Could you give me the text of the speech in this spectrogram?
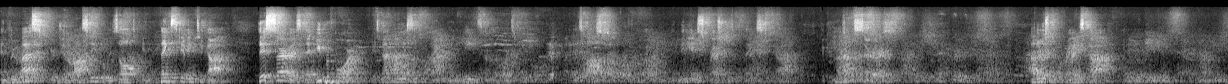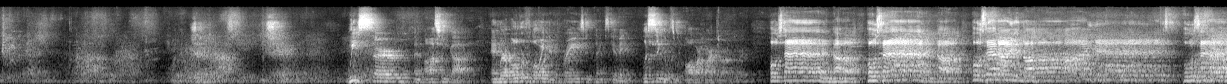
And through us, your generosity will result in thanksgiving to God. This service that you perform is not only supplying the needs of the Lord's people, but it is also overflowing in many expressions of thanks to God. Because of the service, others will praise God. for the. We serve an awesome God, and we're overflowing in praise and thanksgiving. Let's sing this with all our heart to our Lord. Hosanna, Hosanna, Hosanna in the highest. Hosanna,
